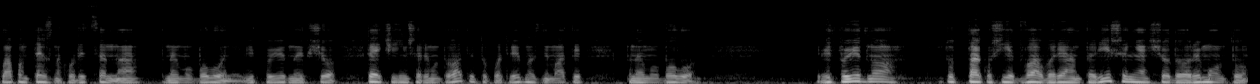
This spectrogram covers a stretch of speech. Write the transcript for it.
Клапан теж знаходиться на пневмобалоні. Відповідно, якщо те чи інше ремонтувати, то потрібно знімати пневмобалон. Відповідно, тут також є два варіанти рішення щодо ремонту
